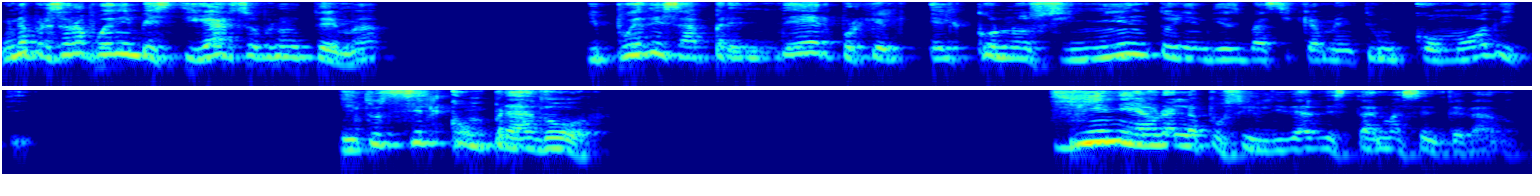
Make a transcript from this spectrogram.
una persona puede investigar sobre un tema y puedes aprender, porque el, conocimiento hoy en día es básicamente un commodity. Y entonces el comprador tiene ahora la posibilidad de estar más enterado.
